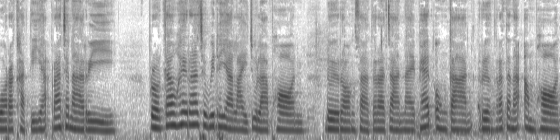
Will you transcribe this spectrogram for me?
วรขัตติยราชนารี โปรดเกล้าให้ราชวิทยาลัยจุฬาภรณ์โดยรองศาสตราจารย์นายแพทย์องค์การเรืองรัตนอัมพร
